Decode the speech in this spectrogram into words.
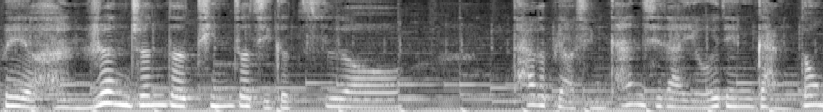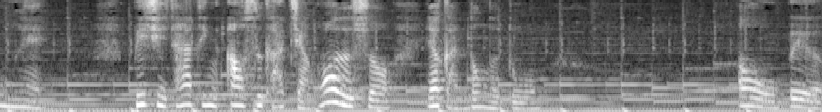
贝尔很认真的听这几个字哦，他的表情看起来有一点感动哎，比起他听奥斯卡讲话的时候要感动的多。哦，贝尔，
